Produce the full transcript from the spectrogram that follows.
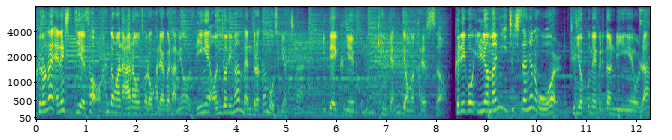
그러나 NXT에서 한동안 아나운서로 활약을 하며 링에 언저리만 맴돌았던 모습이었지만 이때의 그녀의 꿈은 굉장히 명확하였어. 그리고 1년 만인 2014년 5월 드디어 꿈에 그리던 링에 올라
